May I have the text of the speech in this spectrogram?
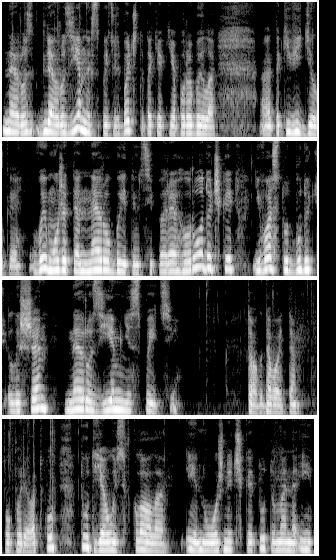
нероз... для роз'ємних спиць. Ось бачите, так як я поробила е, такі відділки, ви можете не робити ці перегородочки, і у вас тут будуть лише нероз'ємні спиці. Так, давайте по порядку. Тут я ось вклала і ножнички, тут у мене і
